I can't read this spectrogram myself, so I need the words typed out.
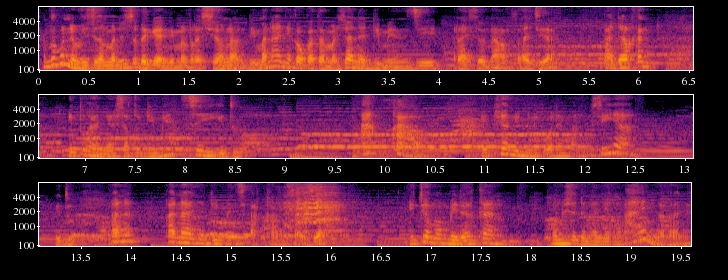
untuk mendefinisikan manusia sebagai animal rasional di mana hanya kau kata manusia hanya dimensi rasional saja. Padahal kan itu hanya satu dimensi gitu. Itu yang dimiliki oleh manusia itu. Karena karena hanya dimensi akal saja itu yang membedakan manusia dengan yang lain katanya.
